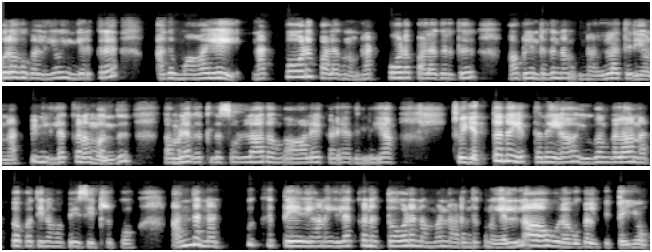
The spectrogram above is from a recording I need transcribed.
உறவுகள்லயும் இங்க இருக்கிற அது மாயை. நட்போடு பழகணும். நட்போட பழகுறது அப்படின்றது நமக்கு நல்லா தெரியும். நட்பின் இலக்கணம் வந்து தமிழகத்துல சொல்லாதவங்க ஆளே கிடையாது இல்லையா? ஸோ எத்தனை எத்தனையா யுகங்களா நட்ப பத்தி நம்ம பேசிட்டு இருக்கோம். அந்த நட்புக்கு தேவையான இலக்கணத்தோட நம்ம நடந்துக்கணும். எல்லா உறவுகள் கிட்டயும்.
